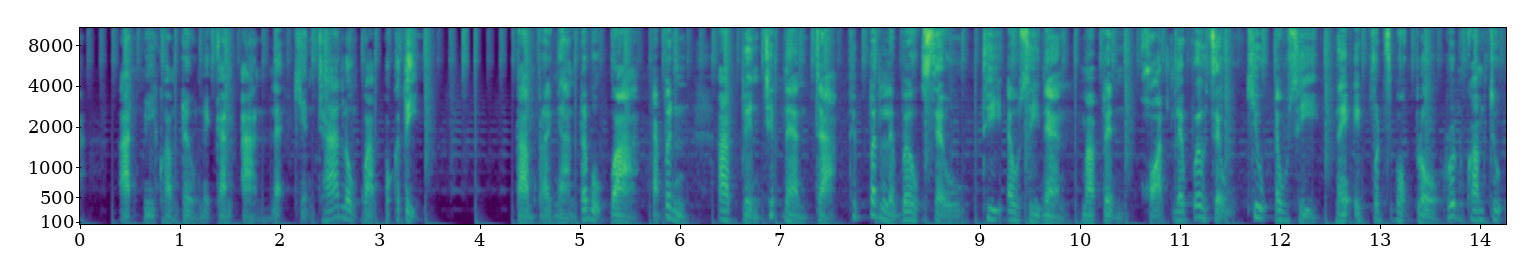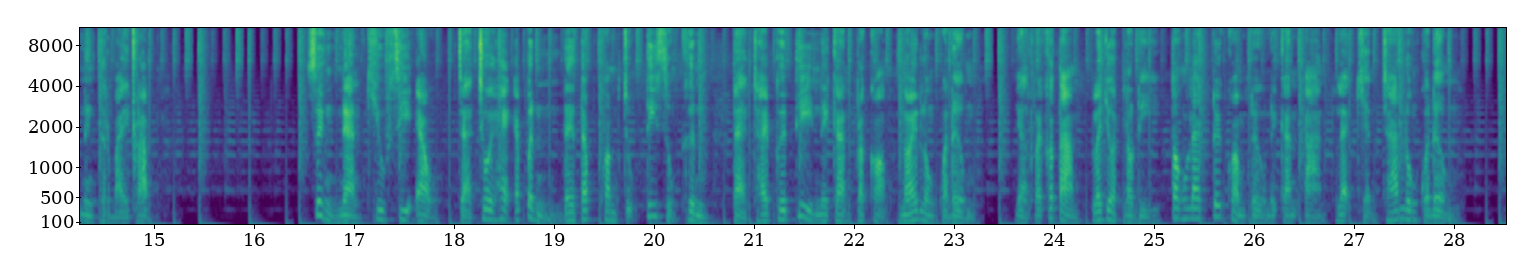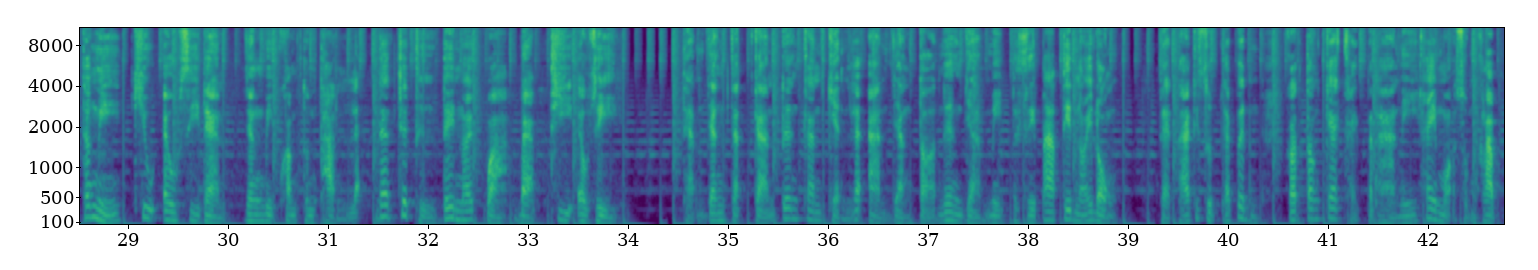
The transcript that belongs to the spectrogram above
อาจมีความเร็วในการอ่านและเขียนช้าลงกว่าปกติ ตามรายงานระบุว่า Apple อาจเปลี่ยนชิปแนนจาก Triple Level Cell TLC NAND มาเป็น Quad Level Cell QLC ใน iPhone 16 Pro รุ่นความจุ1 t b ครับ ซึ่ง NAND QCL จะช่วยให้ Apple ได้รับความจุที่สูงขึ้น แต่ใช้พื้นที่ในการประกอบน้อยลงกว่าเดิม อย่างไรก็ตามประโยชน์เหล่าดีต้องแลกด้วยความเร็วในการอ่าน และเขียนช้าลงกว่าเดิม ทั้งนี้ QLC NAND ยังมีความทนทานและน่าเชื่อถือได้น้อยกว่าแบบ TLC แถมยังจัดการเรื่องการเขียนและอ่านอย่างต่อเนื่องอย่างมีประสิทธิภาพที่น้อยลง แต่ท้ายที่สุด Apple ก็ต้องแก้ไขปัญหานี้ให้เหมาะสมครับ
